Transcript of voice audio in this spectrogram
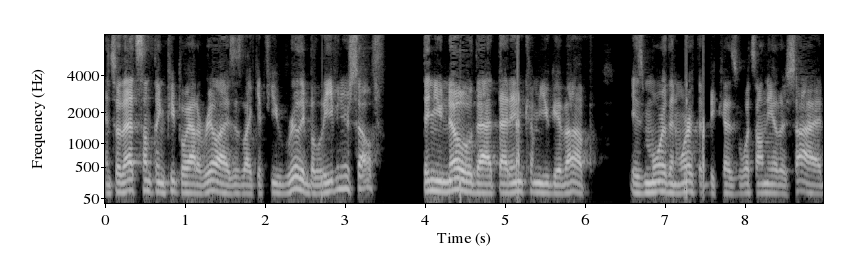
And so that's something people got to realize is like if you really believe in yourself, then you know that that income you give up is more than worth it because what's on the other side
